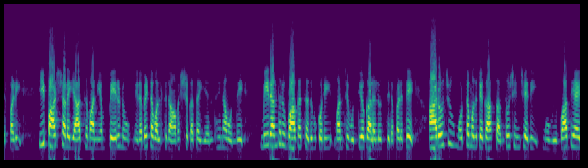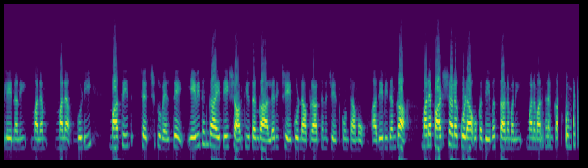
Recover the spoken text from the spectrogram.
ఏర్పడి ఈ పాఠశాల యాజమాన్యం పేరును నిలబెట్టవలసిన ఆవశ్యకత ఎంతైనా ఉంది. మీరందరూ బాగా చదువుకొని మంచి ఉద్యోగాలలో స్థిరపడితే ఆ రోజు మొట్టమొదటగా సంతోషించేది మీ ఉపాధ్యాయులేనని మనం మన గుడి మసీద్ చర్చ్కు వెళ్తే ఏ విధంగా అయితే శాంతియుతంగా అల్లరి చేయకుండా ప్రార్థన చేసుకుంటామో అదేవిధంగా మన పాఠశాల కూడా ఒక దేవస్థానమని మనమందరం కట్టుబడి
